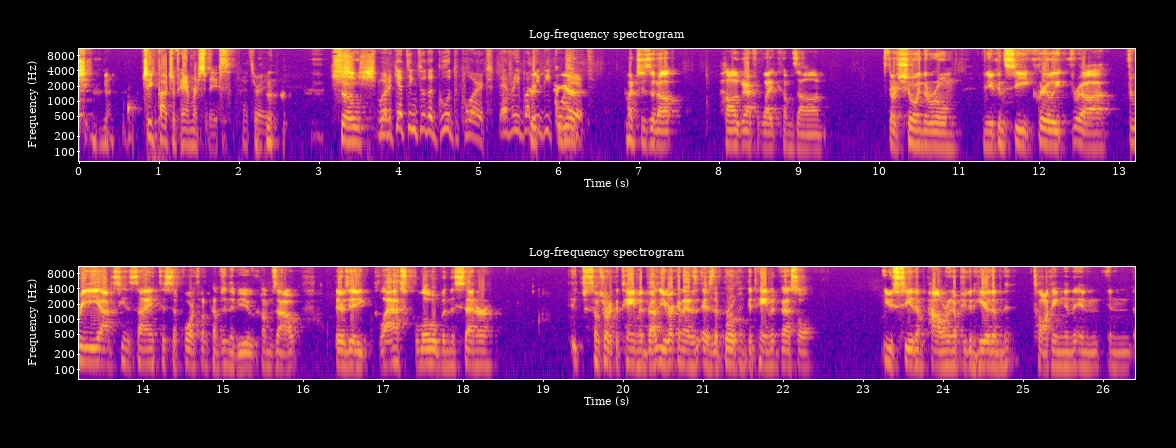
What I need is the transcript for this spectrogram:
Cheek, cheek pouch of hammer space. That's right. So Shh, we're getting to the good part. Everybody be quiet. punches it up. Holographic light comes on, starts showing the room, and you can see clearly th- uh, three Eoxian scientists. The fourth one comes into view, comes out. There's a glass globe in the center. It's some sort of containment vessel. You recognize as the broken containment vessel. You see them powering up. You can hear them talking in in in,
